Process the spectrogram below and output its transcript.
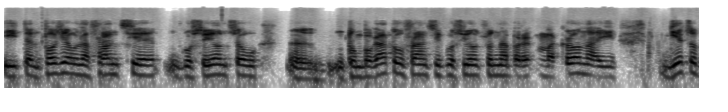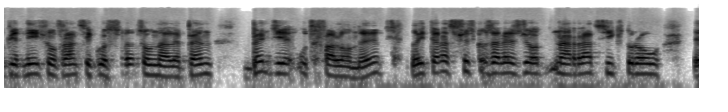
i ten podział na Francję głosującą, e, tą bogatą Francję głosującą na Macrona i nieco biedniejszą Francję głosującą na Le Pen będzie utrwalony. No i teraz wszystko zależy od narracji, którą e,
